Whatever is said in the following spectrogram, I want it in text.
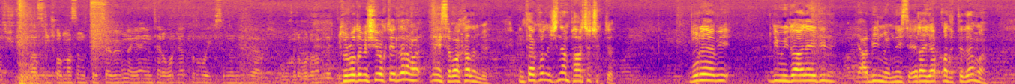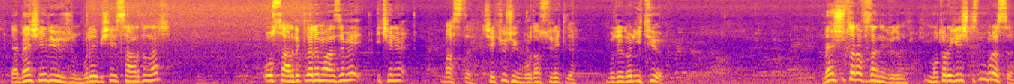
Aşırı basınç olmasının tek sebebi ne ya? Interval ya turbo ikisinden biri yani. Hallettik. turboda bir şey yok dediler ama neyse bakalım bir. Intercol'un içinden parça çıktı. Buraya bir bir müdahale edil ya bilmiyorum neyse Eray yapmadık dedi ama ya ben şey diye düşündüm. Buraya bir şey sardılar. O sardıkları malzeme içine bastı. Çekiyor çünkü buradan sürekli. Buraya doğru itiyor. Ben şu tarafı zannediyordum. Motora giriş kısmı burası.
